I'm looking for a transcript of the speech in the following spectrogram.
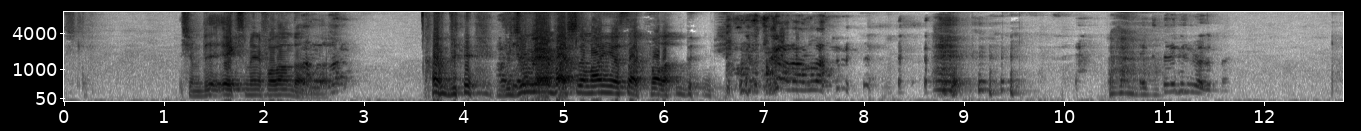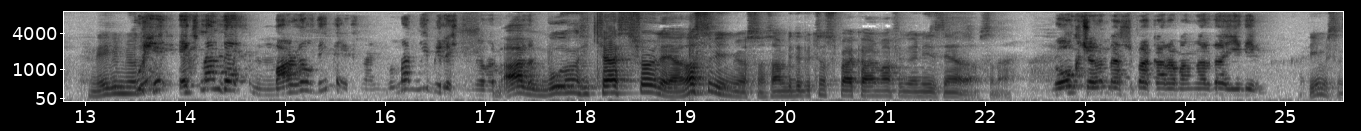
işte. Şimdi X-Men'i falan da aldılar. Bir, bu cümleye başlaman yasak falan demiş. kanallar. X-Men'i bilmiyordum ben. Ne bilmiyorum. Bu şey X-Men de Marvel değil mi X-Men? Bunlar niye birleştirmiyorlar? Abi bu hikayesi şöyle ya. Nasıl bilmiyorsun? Sen bir de bütün süper kahraman filmlerini izleyen adamsın ha. Yok canım ben süper kahramanlarda iyi değilim. Değil misin?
